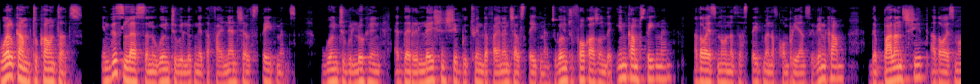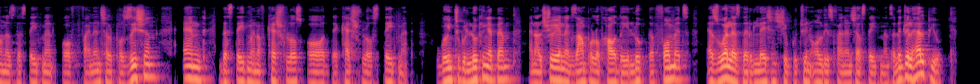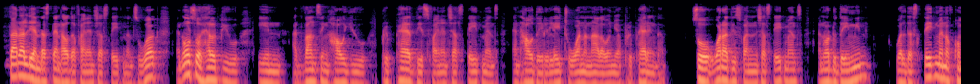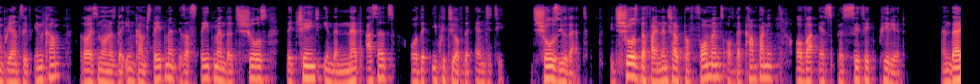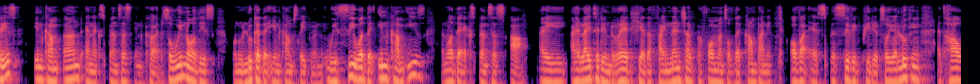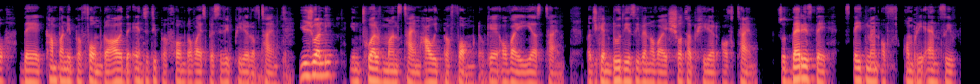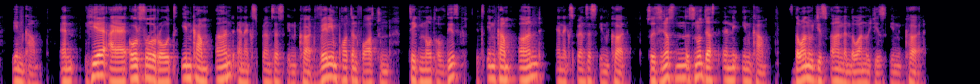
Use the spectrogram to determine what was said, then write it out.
Welcome to Counttuts. In this lesson, we're going to be looking at the financial statements. We're going to be looking at the relationship between the financial statements. We're going to focus on the income statement, otherwise known as the statement of comprehensive income, the balance sheet, otherwise known as the statement of financial position, and the statement of cash flows or the cash flow statement. We're going to be looking at them and I'll show you an example of how they look, the formats, as well as the relationship between all these financial statements. And it will help you thoroughly understand how the financial statements work and also help you in advancing how you prepare these financial statements and how they relate to one another when you're preparing them. So what are these financial statements and what do they mean? Well, the statement of comprehensive income, otherwise known as the income statement, is a statement that shows the change in the net assets or the equity of the entity. It shows you that. It shows the financial performance of the company over a specific period. And that is income earned and expenses incurred. So we know this when we look at the income statement. We see what the income is and what the expenses are. I highlighted in red here the financial performance of the company over a specific period. So you're looking at how the company performed or how the entity performed over a specific period of time. Usually in 12 months time, how it performed, okay, over a year's time. But you can do this even over a shorter period of time. So that is the statement of comprehensive income. And here I also wrote income earned and expenses incurred. Very important for us to take note of this. It's income earned and expenses incurred. So it's just it's not just any income. It's the one which is earned and the one which is incurred.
